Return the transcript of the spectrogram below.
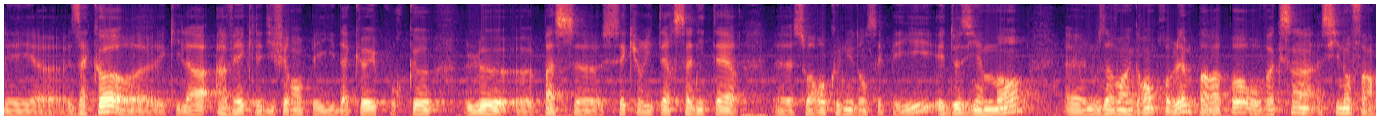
les euh, accords euh, qu'il a avec les différents pays d'accueil pour que le pass sécuritaire sanitaire soit reconnu dans ces pays. Et deuxièmement, nous avons un grand problème par rapport au vaccin Sinopharm,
